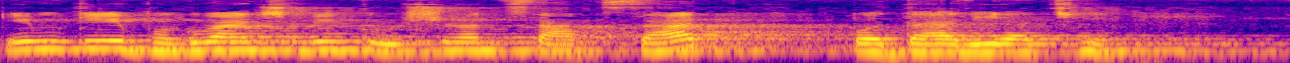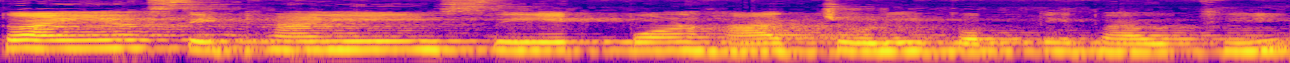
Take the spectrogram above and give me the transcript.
કેમ કે ભગવાન શ્રી કૃષ્ણ સાક્ષાત પધાર્યા છે. તો અહીંયા શેઠાણી, શેઠ પણ હાથ જોડી ભક્તિભાવથી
